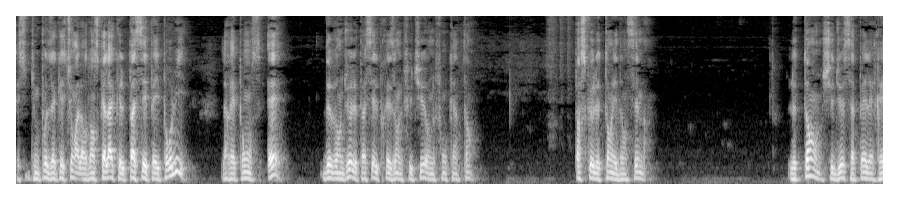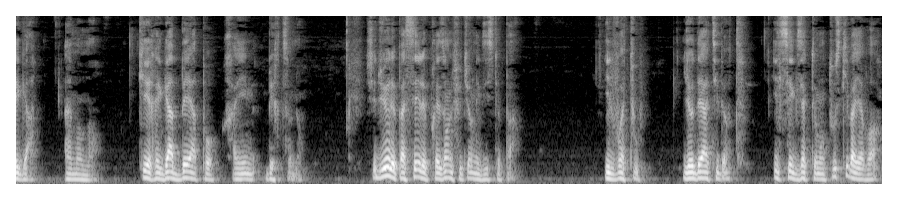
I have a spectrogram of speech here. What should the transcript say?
Et si tu me poses la question, alors dans ce cas-là, que le passé paye pour lui, la réponse est, devant Dieu, le passé, le présent le futur ne font qu'un temps. Parce que le temps est dans ses mains. Le temps chez Dieu s'appelle Rega, un moment. Qui Rega Beapo, Chaim Birtsono. Chez Dieu, le passé, le présent, le futur n'existent pas. Il voit tout. Yodé Atidot. Il sait exactement tout ce qu'il va y avoir.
